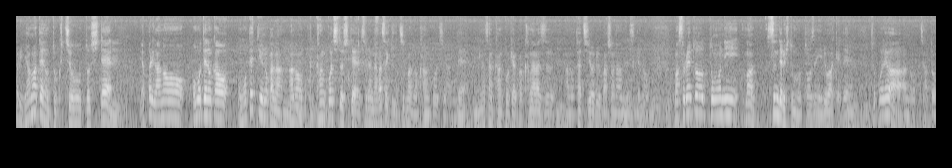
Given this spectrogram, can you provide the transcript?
ぱり山手の特徴として、うんやっぱりあの表の顔表っていうのかな、うん。あの観光地としてそれは長崎一番の観光地なんで、うん。皆さん観光客は必ず、ん。あの立ち寄る場所なんですけど、まあ、それとともに、まあ、住んでる人も当然いるわけで、そこではあのちゃんと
